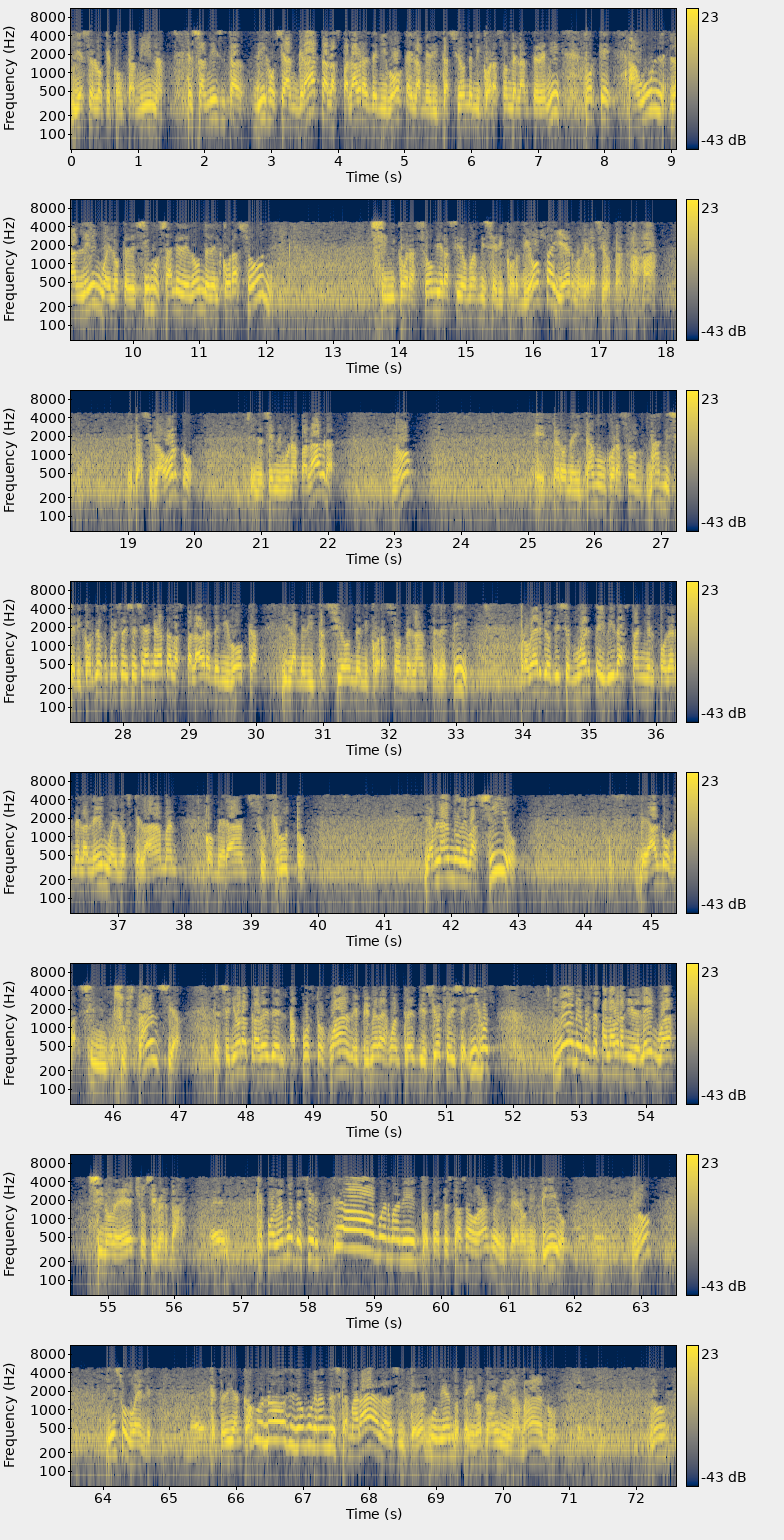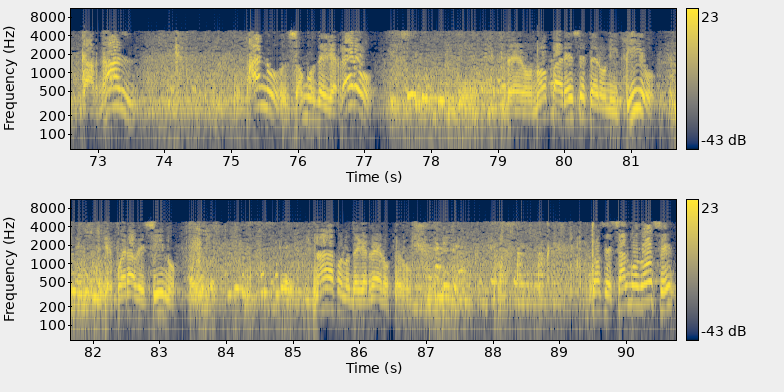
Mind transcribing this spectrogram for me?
Y eso es lo que contamina. El salmista dijo, sean gratas las palabras de mi boca y la meditación de mi corazón delante de mí, porque aún la lengua y lo que decimos sale de dónde? Del corazón. Si mi corazón hubiera sido más misericordioso, ayer no hubiera sido tan, ajá, y casi lo ahorco, sin decir ninguna palabra, ¿no? Eh, pero necesitamos un corazón más misericordioso. Por eso dice, sean gratas las palabras de mi boca y la meditación de mi corazón delante de ti. Proverbios dice, muerte y vida están en el poder de la lengua y los que la aman comerán su fruto. Y hablando de vacío, de algo sin sustancia, el Señor a través del apóstol Juan, en primera de Juan 3, 18, dice, hijos, no amemos de palabra ni de lengua, sino de hechos y verdad. Que podemos decir, te amo hermanito, pero te estás ahogando, y, pero mi tío, ¿no? Y eso duele. Que te digan, ¿cómo no? Si somos grandes camaradas y te ven muriéndote y no te dan ni la mano. ¿No? Carnal. Mano, somos de guerrero pero no parece pero ni pío que fuera vecino. Nada con los de Guerrero, pero... Entonces, Salmo 12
